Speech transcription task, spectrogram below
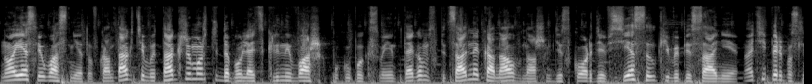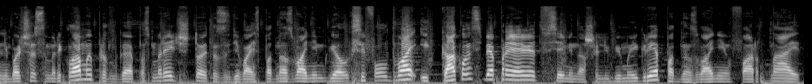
Ну а если у вас нету ВКонтакте, вы также можете добавлять скрины ваших покупок с моим тегом в специальный канал в нашем Дискорде. Все ссылки в описании. Ну а теперь, после небольшой саморекламы, предлагаю посмотреть, что это за девайс под названием Galaxy Fold 2 и как он себя проявит в всеми нашей любимой игре под названием Fortnite.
